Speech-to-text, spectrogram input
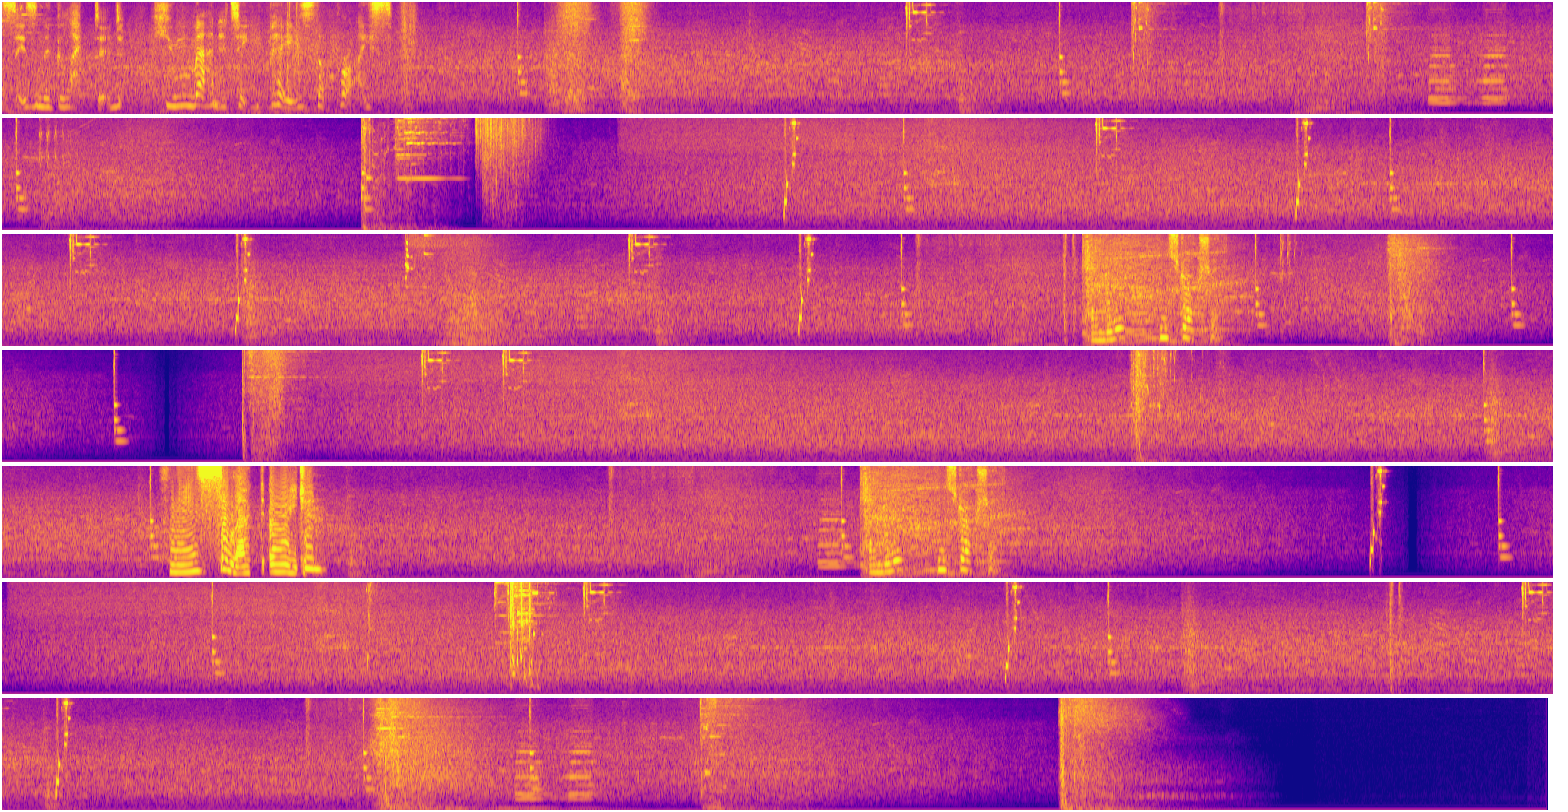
Science is neglected, humanity pays the price. Under construction. Please select a region. Under construction.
